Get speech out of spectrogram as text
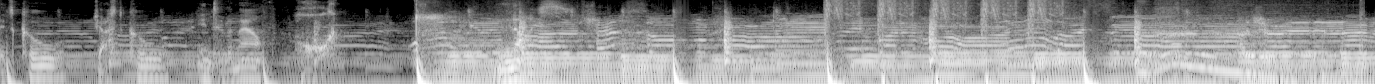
it's cool, just cool, into the mouth. Nice. illusion.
